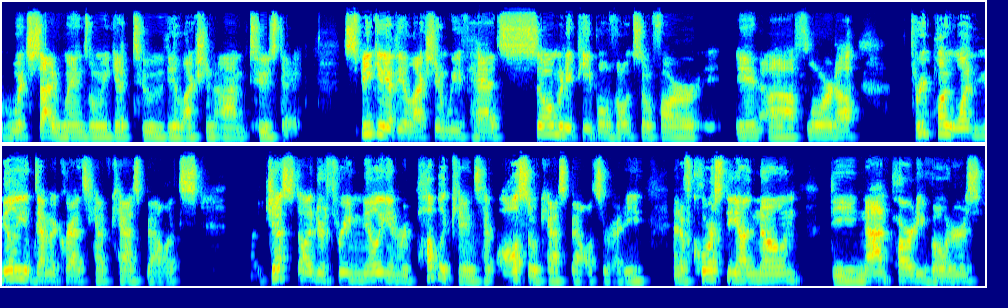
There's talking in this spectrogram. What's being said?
which side wins when we get to the election on Tuesday. Speaking of the election, we've had so many people vote so far in uh, Florida. 3.1 million Democrats have cast ballots. Just under 3 million Republicans have also cast ballots already. And of course, the unknown, the non party voters,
